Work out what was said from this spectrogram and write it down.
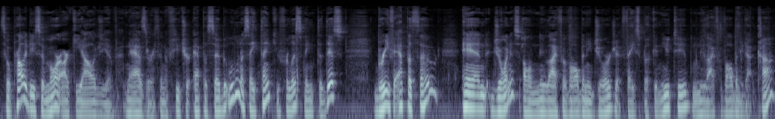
So we'll probably do some more archaeology of Nazareth in a future episode. But we want to say thank you for listening to this brief episode. And join us on New Life of Albany, Georgia at Facebook and YouTube, newlifeofalbany.com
